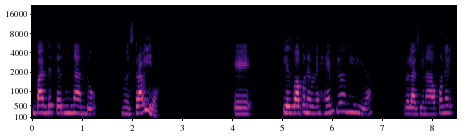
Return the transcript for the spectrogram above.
van determinando nuestra vida. Eh, les voy a poner un ejemplo de mi vida relacionado con el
